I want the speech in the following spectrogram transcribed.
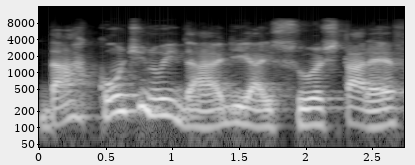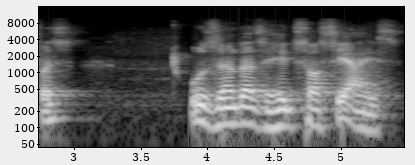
dar continuidade às suas tarefas usando as redes sociais.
